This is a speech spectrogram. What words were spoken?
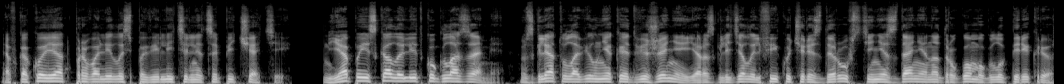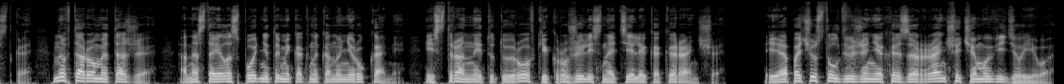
А в какой ад провалилась повелительница печатей? Я поискал элитку глазами. Взгляд уловил некое движение, я разглядел эльфийку через дыру в стене здания на другом углу перекрестка, на втором этаже. Она стояла с поднятыми, как накануне, руками, и странные татуировки кружились на теле, как и раньше. Я почувствовал движение Хезер раньше, чем увидел его.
